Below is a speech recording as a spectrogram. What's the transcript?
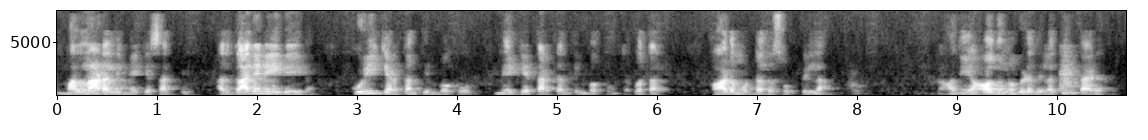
ಮಲೆನಾಡಲ್ಲಿ ಮೇಕೆ ಸಾಕ್ತೀವಿ. ಅದು ಗಾದೆನೇ ಇದೆ ಈಗ. ಕುರಿ ಕೆರ್ಕೊಂಡ್ ತಿನ್ಬೇಕು, ಮೇಕೆ ತರ್ಕೊಂಡ್ ತಿನ್ಬೇಕು ಅಂತ ಗೊತ್ತಲ್ಲ? ಹಾಡು ಮುಟ್ಟದ ಸೊಪ್ಪಿಲ್ಲ. ಅದು ಯಾವುದನ್ನು ಬಿಡೋದಿಲ್ಲ, ತಿಂತಾ ಇರುತ್ತೆ.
